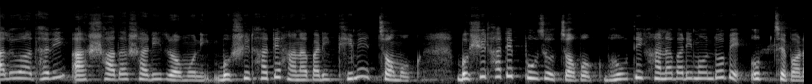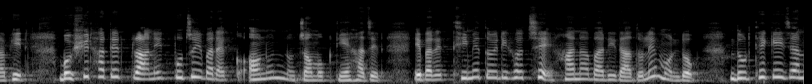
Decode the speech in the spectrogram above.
আলো আধারি আর সাদা শাড়ির রমণী। বসিরহাটে হানাবাড়ি থিমে চমক। বসিরহাটে পুজো চমক। ভৌতিক হানাবাড়ি মণ্ডপে উপচে পড়া ভিড়। বসিরহাটের প্রাণের পুজো এবার এক অনন্য চমক নিয়ে হাজির। এবারের থিমে তৈরি হচ্ছে হানাবাড়ির আদলে মণ্ডপ। দূর থেকেই যেন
